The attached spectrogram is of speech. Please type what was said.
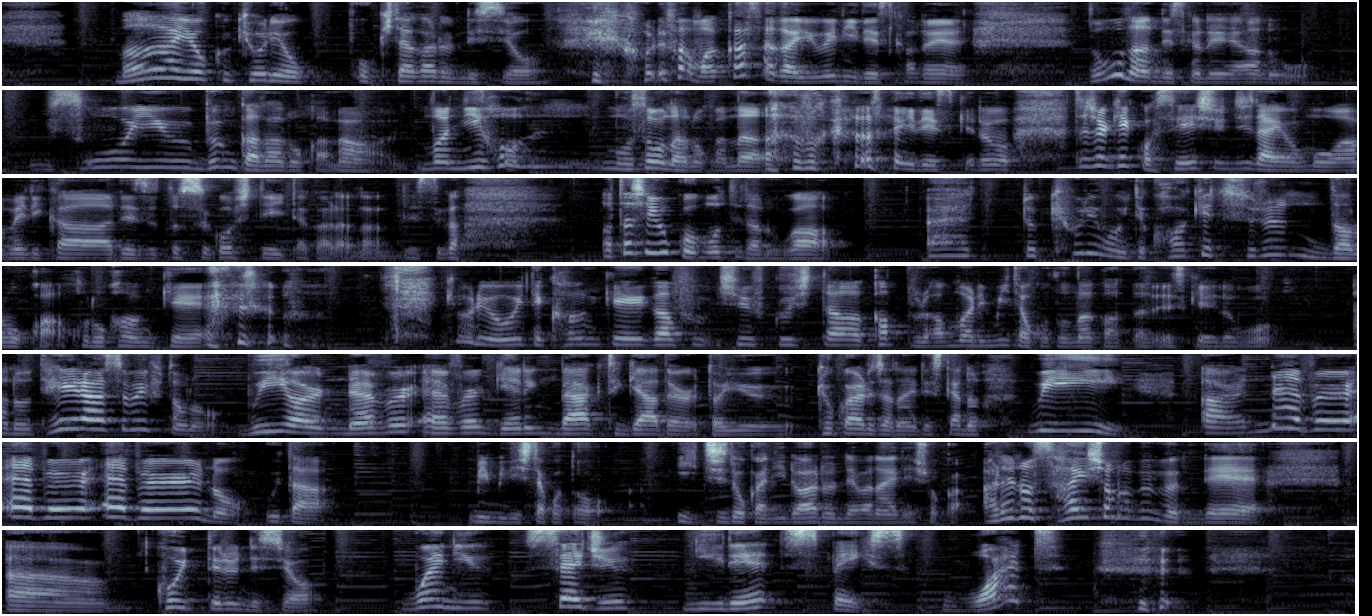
まあよく距離を置きたがるんですよ。これは若さがゆえにですかね。どうなんですかね。あの、そういう文化なのかなまあ日本もそうなのかな わからないですけど、私は結構青春時代をもうアメリカでずっと過ごしていたからなんですが、私よく思ってたのが、えー、っと、距離を置いて解決するんだろうかこの関係。距離を置いて関係が修復したカップルあんまり見たことなかったですけれども。あの、テイラー・スウィフトの We are never ever getting back together という曲あるじゃないですか。あの、We are never ever ever の歌、耳にしたこと一度か二度あるんではないでしょうか。あれの最初の部分で、あこう言ってるんですよ。When you said you needed space. What?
